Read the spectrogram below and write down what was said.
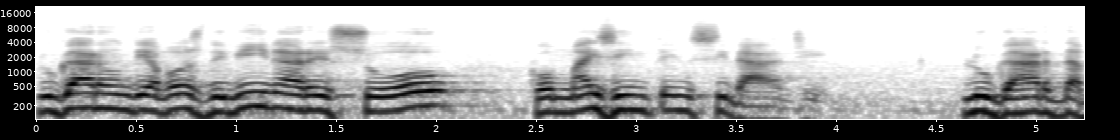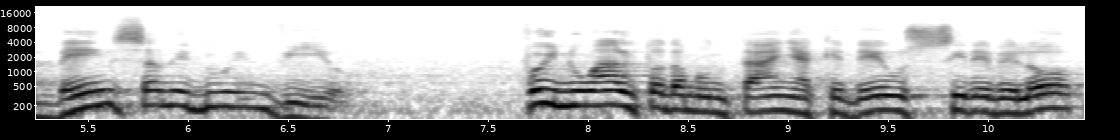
lugar onde a voz divina ressoou com mais intensidade, lugar da bênção e do envio. Foi no alto da montanha que Deus se revelou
